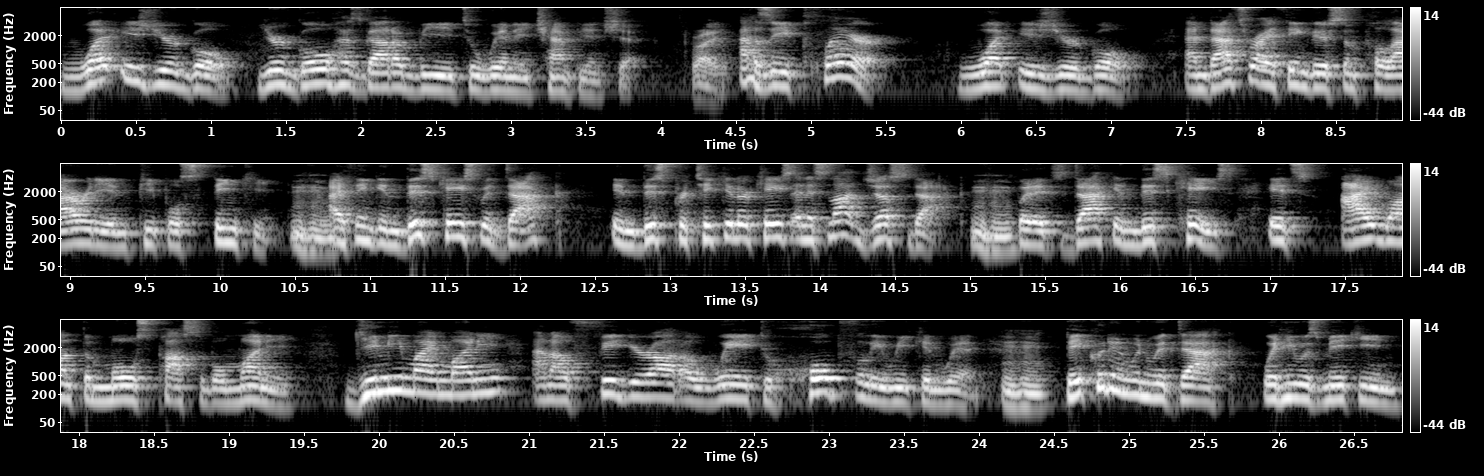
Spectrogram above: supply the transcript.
what is your goal? Your goal has got to be to win a championship Right. as a player, what is your goal? And that's where I think there's some polarity in people's thinking. Mm-hmm. I think in this case with Dak, in this particular case, and it's not just Dak, mm-hmm. but it's Dak in this case, it's I want the most possible money. Give me my money and I'll figure out a way to hopefully we can win. Mm-hmm. They couldn't win with Dak when he was making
